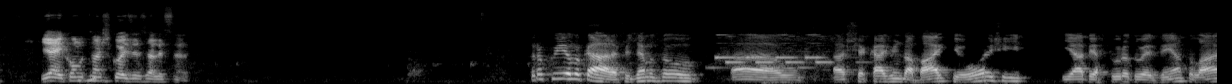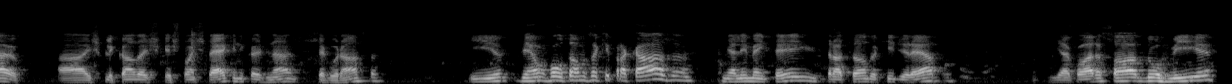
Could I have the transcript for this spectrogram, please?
e aí, como estão as coisas, Alessandro? Tranquilo, cara. Fizemos o, a, a checagem da bike hoje e a abertura do evento lá, a, explicando as questões técnicas, né, de segurança. E viemos, voltamos aqui para casa, me alimentei, tratando aqui direto. E agora é só dormir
